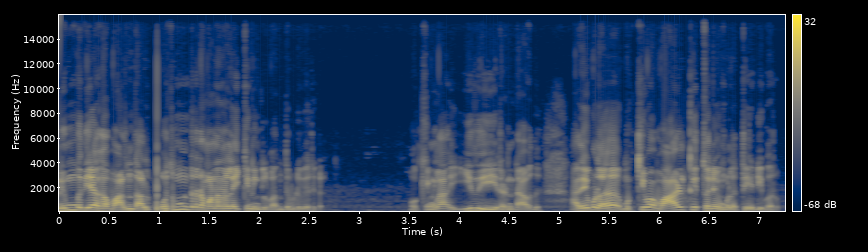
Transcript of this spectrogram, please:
நிம்மதியாக வாழ்ந்தால் போதும்ன்ற மனநிலைக்கு நீங்கள் வந்து விடுவீர்கள். ஓகேங்களா? இது இரண்டாவது. அதே போல் முக்கியமாக வாழ்க்கை துணை உங்களை தேடி வரும்.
